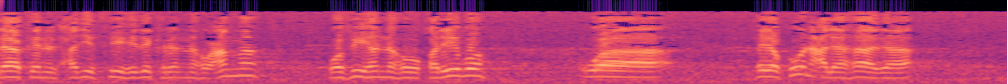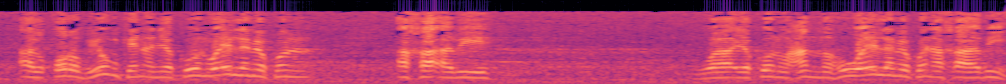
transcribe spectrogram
لكن الحديث فيه ذكر أنه عمه وفيه أنه قريبه فيكون على هذا القرب يمكن أن يكون وإن لم يكن أخا أبيه ويكون عمه وإن لم يكن أخا أبيه.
